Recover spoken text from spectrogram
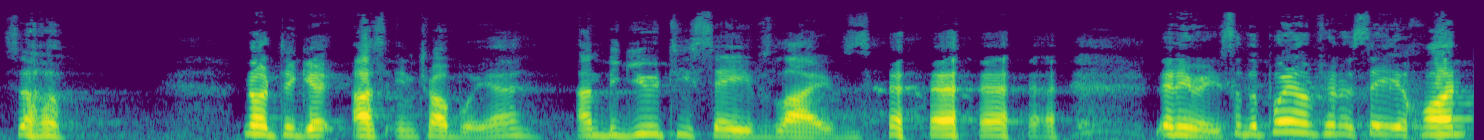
So, not to get us in trouble, yeah? Ambiguity saves lives. anyway, so the point I'm trying to say, Ikhwan,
